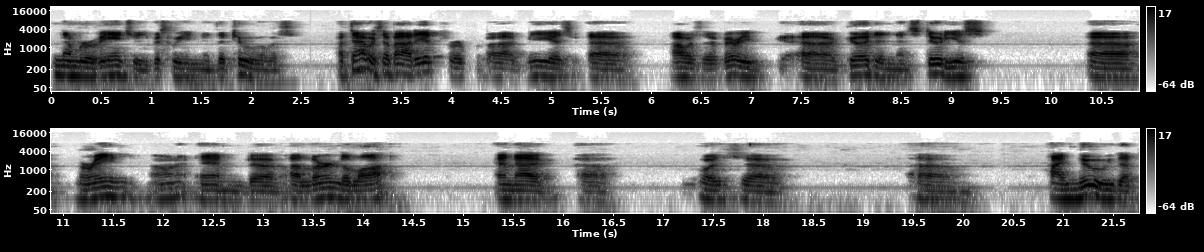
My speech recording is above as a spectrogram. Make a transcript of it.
number of inches between the two of us. But that was about it for uh, me as uh, I was a very uh, good and studious uh, Marine on it, and uh, I learned a lot. And I uh, was, um, I knew that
